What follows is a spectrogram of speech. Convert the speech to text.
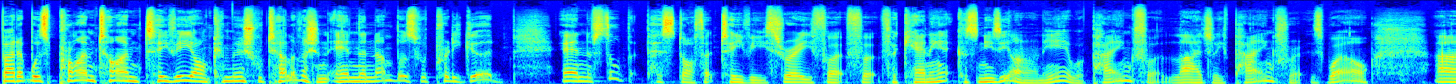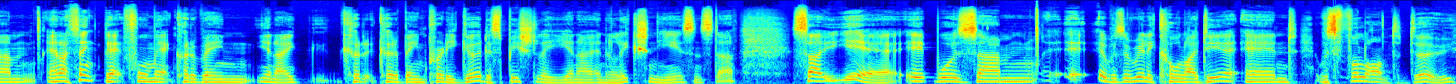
But it was prime time TV on commercial television, and the numbers were pretty good. And I'm still a bit pissed off at TV3 for, for, for canning it because New Zealand on Air were paying for it, largely paying for it as well. Um, and I think that format could have been, you know, could could have been pretty good, especially you know in election years and stuff. So yeah, it was um, it, it was a really cool idea, and it was full on to do.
